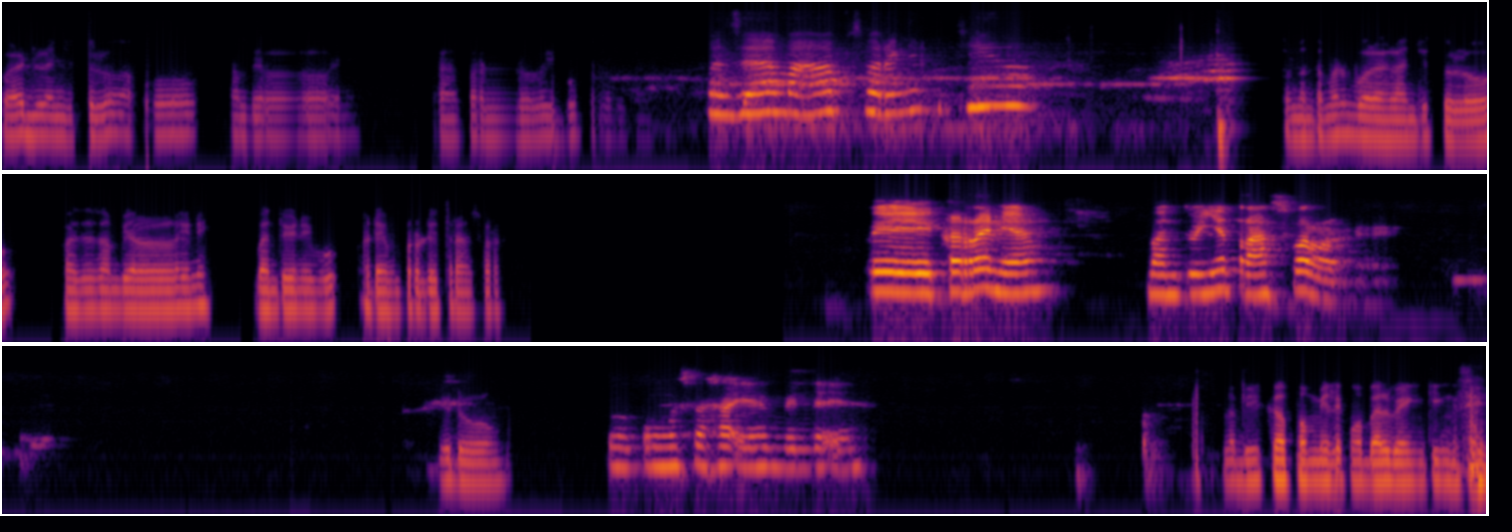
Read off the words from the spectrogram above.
Boleh dilanjut dulu, aku ambil ini transfer dulu ibu perlu Faza, maaf suaranya kecil. Teman-teman boleh lanjut dulu. Faza sambil ini bantuin ibu, ada yang perlu ditransfer. Wih, keren ya. Bantuinnya transfer. Iya dong. Pengusaha ya, beda ya. Lebih ke pemilik mobile banking sih.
